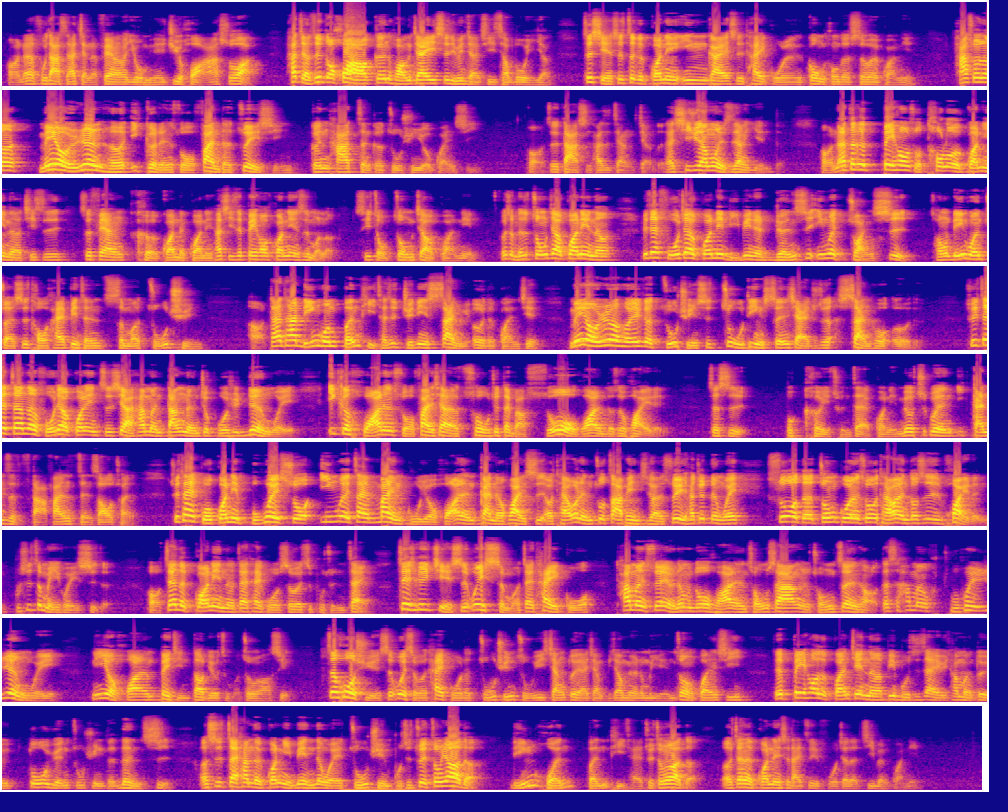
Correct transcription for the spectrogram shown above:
哦，那个副大使他讲的非常有名的一句话，他说啊，他讲这段话哦，跟皇家医师里面讲其实差不多一样。这显示这个观念应该是泰国人共通的社会观念。他说呢，没有任何一个人所犯的罪行跟他整个族群有关系。哦，这个大使他是这样讲的，在戏剧当中也是这样演的。哦，那这个背后所透露的观念呢，其实是非常可观的观念。它其实背后观念是什么呢？是一种宗教观念。为什么是宗教观念呢？因为在佛教观念里面的人是因为转世，从灵魂转世投胎变成什么族群啊？但他灵魂本体才是决定善与恶的关键。没有任何一个族群是注定生下来就是善或恶的，所以在这样的佛教观念之下，他们当然就不会去认为一个华人所犯下的错误就代表所有华人都是坏人，这是不可以存在的观念。没有中国人一竿子打翻整艘船，所以泰国观念不会说，因为在曼谷有华人干了坏事，有台湾人做诈骗集团，所以他就认为所有的中国人、所有台湾人都是坏人，不是这么一回事的。哦，这样的观念呢，在泰国社会是不存在。这就可以解释为什么在泰国，他们虽然有那么多华人从商、有从政哈，但是他们不会认为你有华人背景到底有什么重要性。这或许也是为什么泰国的族群主义相对来讲比较没有那么严重的关系。这背后的关键呢，并不是在于他们对多元族群的认识，而是在他们的观念里面认为族群不是最重要的，灵魂本体才是最重要的。而这样的观念是来自于佛教的基本观念。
